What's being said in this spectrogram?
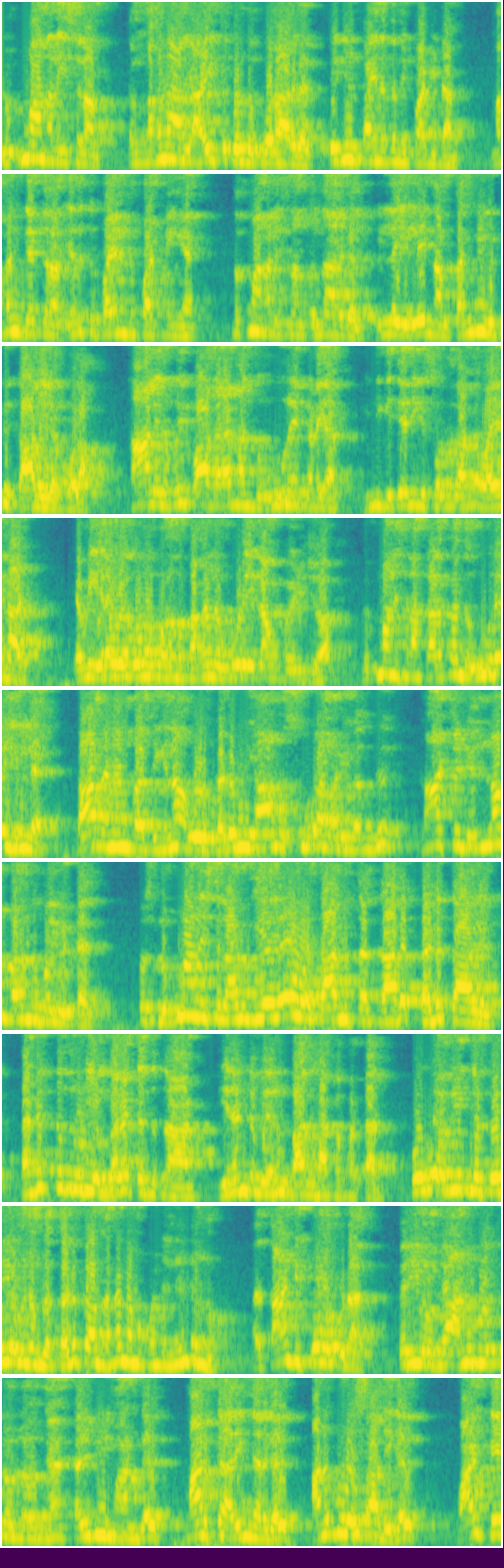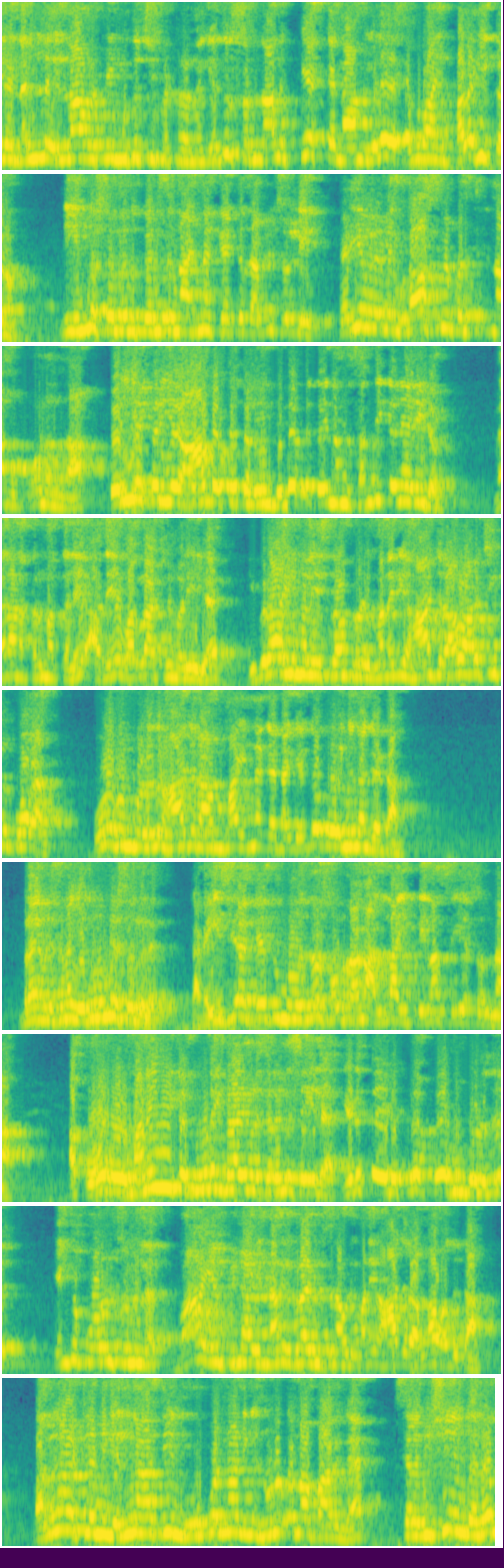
லுக்மான் அலைஹிஸ்ஸலாம் தன் மகனாரை அழைத்து கொண்டு போறார்கள். திடீர் பயணத்தை நிப்பாட்டிட்டான் மகன் கேட்கிறார் எதுக்கு பயணம் நிப்பாட்டினீங்க? லுக்மான் அலைஹிஸ்ஸலாம் சொன்னார்கள் இல்லை இல்லை நாம் தங்கி விட்டு காலையில போலாம். காலையில போய் பாக்குறாங்க அந்த ஊரே கிடையாது. இன்னைக்கு தேதிக்கு சொல்றதாங்க வயநாடு. எப்படி இரவுல தூங்க போனவங்க பகல்ல ஊரே இல்லாம போயிடுச்சோ? லுக்மான் இஸ்லாம் காலத்துல அந்த ஊரே இல்ல. காரணம் என்னன்னு பாத்தீங்கன்னா ஒரு கடுமையான சூறாவளி வந்து காற்றில் எல்லாம் பறந்து போய்விட்டது. இப்ப லுக்மான் இஸ்லாம் ஏதோ ஒரு காரணத்திற்காக தடுத்தார்கள். தடுத்ததனுடைய பறக்கத்து தான் இரண்டு பேரும் பாதுகாக்கப்பட்டார். ஒவ்வொரு வீட்டுல பெரியவங்க நம்மள தடுத்தாங்கன்னா நம்ம கொஞ்சம் நின்றுணும். அதை தாண்டி போகக்கூடாது. பெரியவங்க அனுபவத்துல உள்ளவங்க கல்விமான்கள் மார்க்க அறிஞர்கள் அனுபவசாலிகள் வாழ்க்கையில நல்ல எல்லாவற்றையும் முதிர்ச்சி பெற்றவங்க எது சொன்னாலும் கேட்க நாம இளைய சமுதாயம் பழகிக்கணும். நீ என்ன சொல்றது பெருசு? நான் என்ன கேட்கறது அப்படின்னு சொல்லி பெரியவர்களை உதாசனப்படுத்திட்டு நாம போனோம்னா பெரிய பெரிய ஆபத்துகளையும் விபத்துகளையும் நம்ம சந்திக்க நேரிடும். மேலான பெருமக்களே அதே வரலாற்றின் வழியில இப்ராஹிம் அலி இஸ்லாமத்துடைய மனைவி ஹாஜராவை அழைச்சிக்கிட்டு போறாங்க. போகும் பொழுது ஹாஜரா அம்மா என்ன கேட்டாங்க? எங்க போறீங்கன்னு தான் கேட்டாங்க. இப்ராஹிம் அலி இஸ்லாம் எதுவுமே சொல்லல. கடைசியா கேட்கும் போதுதான் சொல்றாங்க அல்லாஹ் இப்படி எல்லாம் செய்ய சொன்னா. அப்போ ஒரு மனைவிக்கு கூட இப்ராஹிம் அலி இஸ்லாம் செய்யல? எடுத்த எடுப்புல போகும் பொழுது எங்க போறோம்னு சொல்லல. வா என் பின்னாடி. இப்ராஹிம் அலி இஸ்லாமுடைய மனைவி ஹாஜரா அம்மா வந்துட்டாங்க. வரலாற்றுல நீங்க எல்லாத்தையும் ஒவ்வொன்றா நீங்க நுணுக்கமா பாருங்க. சில விஷயங்களை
